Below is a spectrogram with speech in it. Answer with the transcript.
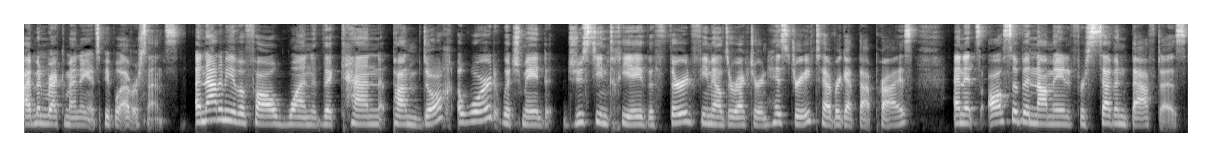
I've been recommending it to people ever since. Anatomy of a Fall won the Cannes Palme d'Or award, which made Justine Triet the third female director in history to ever get that prize, and it's also been nominated for seven BAFTAs.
